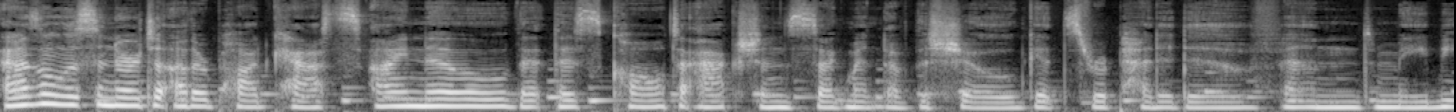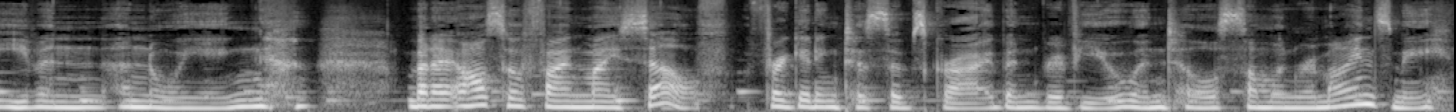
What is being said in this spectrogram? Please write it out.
As a listener to other podcasts, I know that this call to action segment of the show gets repetitive and maybe even annoying, but I also find myself forgetting to subscribe and review until someone reminds me,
